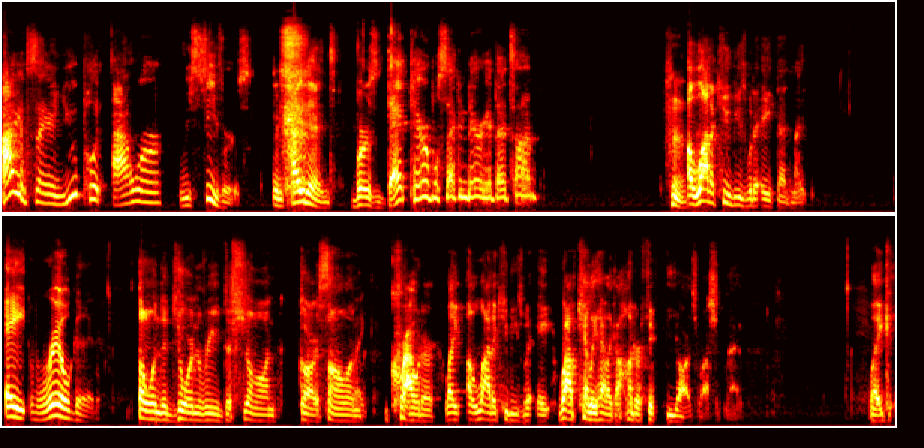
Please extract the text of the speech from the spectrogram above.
I am saying you put our receivers and tight ends versus that terrible secondary at that time. Hmm. A lot of QBs would have ate that night. Ate real good. Throwing to Jordan Reed, DeSean, Garcon, Like Crowder. Like a lot of QBs would have ate. Rob Kelley had like 150 yards rushing, man. Like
